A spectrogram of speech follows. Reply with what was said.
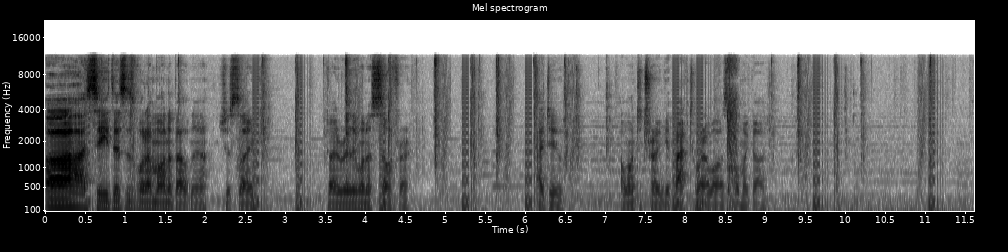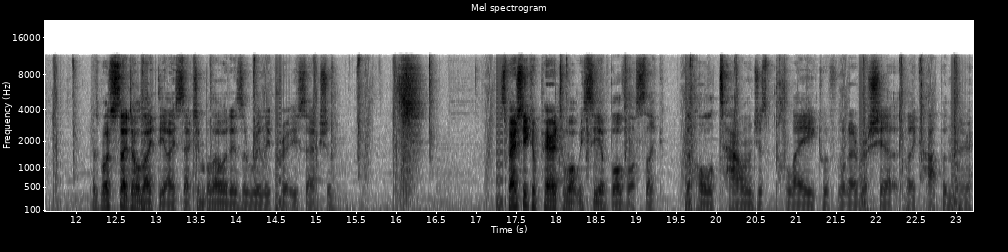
Ah, see, this is what I'm on about now. Just like, do I really want to suffer? I do. I want to try and get back to where I was. Oh my god. As much as I don't like the ice section below, it is a really pretty section. Especially compared to what we see above us, like, the whole town just plagued with whatever shit, like, happened there.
